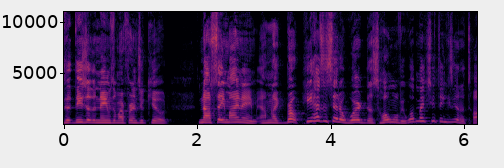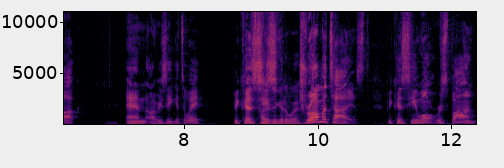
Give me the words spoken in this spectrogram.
th- "These are the names of my friends you killed. Now say my name." And I'm like, "Bro, he hasn't said a word this whole movie. What makes you think he's gonna talk?" And obviously he gets away because How he's he get away? traumatized because he won't respond.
